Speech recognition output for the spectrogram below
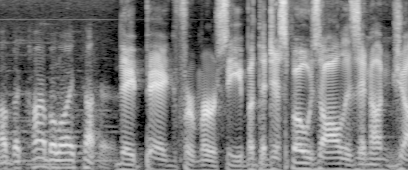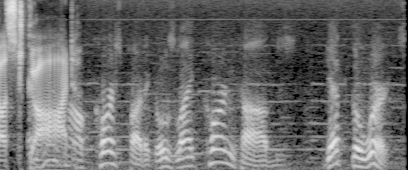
of the Carboloy cutter. They beg for mercy, but the disposal is an unjust god. How coarse particles like corn cobs get the works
